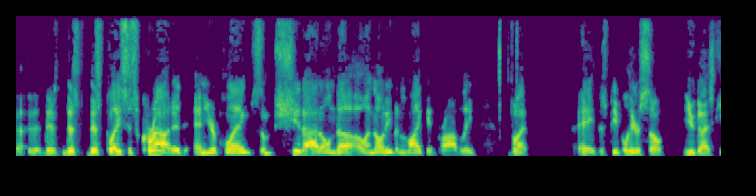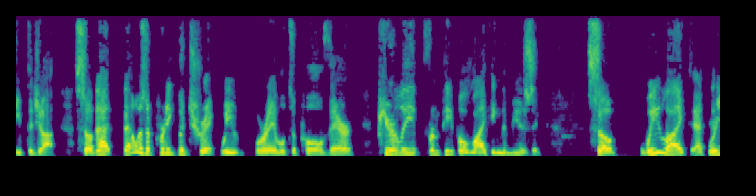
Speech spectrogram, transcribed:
uh, this this place is crowded and you're playing some shit I don't know and don't even like it probably, but hey, there's people here, so you guys keep the job. So that that was a pretty good trick we were able to pull there, purely from people liking the music. So we liked at were you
